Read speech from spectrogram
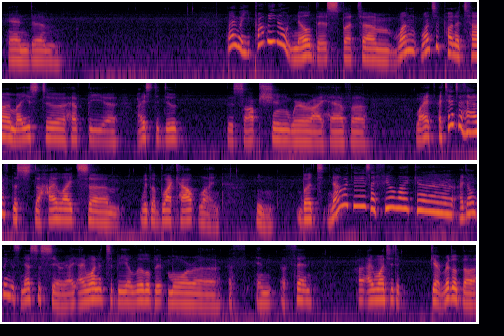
and um, by the way, you probably don't know this, but um, one once upon a time, I used to have the uh, I used to do this option where I have uh, well, I, I tend to have this the highlights um, with a black outline, hmm. but nowadays I feel like uh, I don't think it's necessary. I, I want it to be a little bit more uh, a th- and a thin. I, I wanted to get rid of the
